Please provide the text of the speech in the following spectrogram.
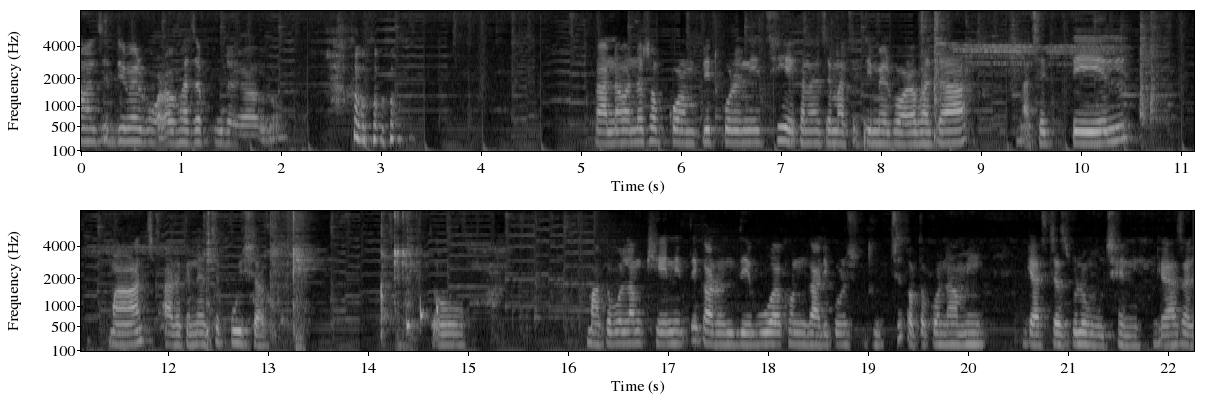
মাছের ডিমের বড়া ভাজা পুড়ে গেল। রান্না বান্না সব কমপ্লিট করে নিয়েছি। এখানে আছে মাছের ডিমের বড়া ভাজা, মাছের তেল, মাছ, আর এখানে আছে পুঁই শাক। তো মাকে বললাম খেয়ে নিতে, কারণ দেবু এখন গাড়ি পরে ধুচ্ছে ততক্ষণ আমি গ্যাস ট্যাসগুলো মুছে নিই। গ্যাস আর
